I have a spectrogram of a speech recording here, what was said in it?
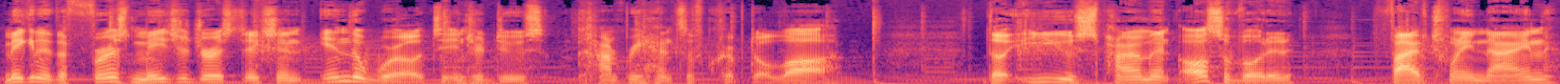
making it the first major jurisdiction in the world to introduce comprehensive crypto law. The EU's parliament also voted 529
